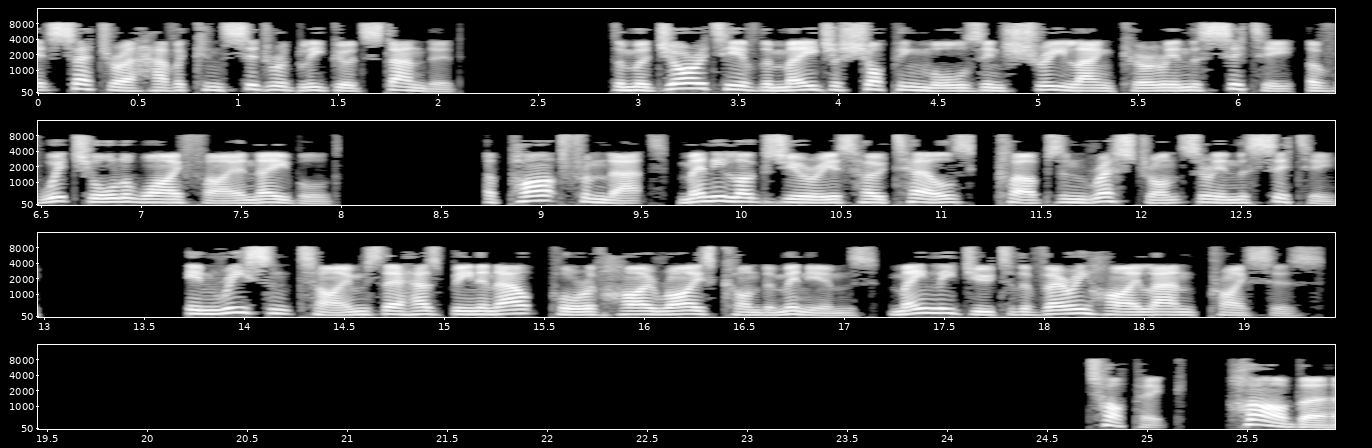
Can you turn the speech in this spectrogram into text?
etc. have a considerably good standard. The majority of the major shopping malls in Sri Lanka are in the city, of which all are Wi-Fi enabled. Apart from that, many luxurious hotels, clubs and restaurants are in the city. In recent times there has been an outpour of high-rise condominiums, mainly due to the very high land prices. Topic: Harbor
